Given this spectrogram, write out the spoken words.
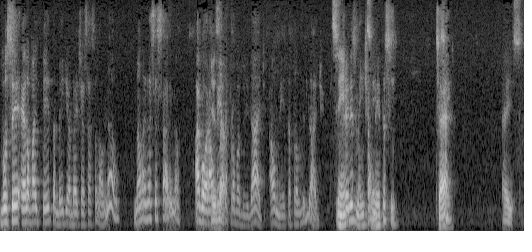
você, ela vai ter também diabetes gestacional. Não, não é necessário não. Agora, aumenta Exato. a probabilidade? Aumenta a probabilidade. Sim. Infelizmente, sim. aumenta sim. Certo? Sim. É isso.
